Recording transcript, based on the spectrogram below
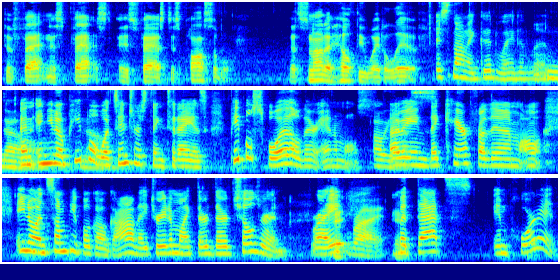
to fatten as fast as fast as possible that's not a healthy way to live It's not a good way to live. No, And and you know, people. no. What's interesting today is people spoil their animals. Oh, I mean, they care for them. All, you know, and some people go, God, they treat them like they're their children, right? Right. but that's important,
